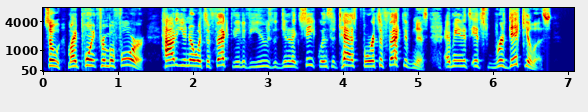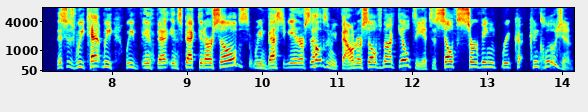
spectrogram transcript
So, my point from before how do you know it's effective if you use the genetic sequence to test for its effectiveness? I mean, it's, it's ridiculous. This is we te- we we inspected ourselves, we investigated ourselves, and we found ourselves not guilty. It's a self-serving conclusion.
